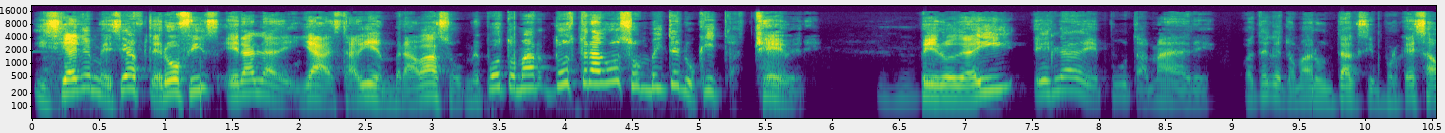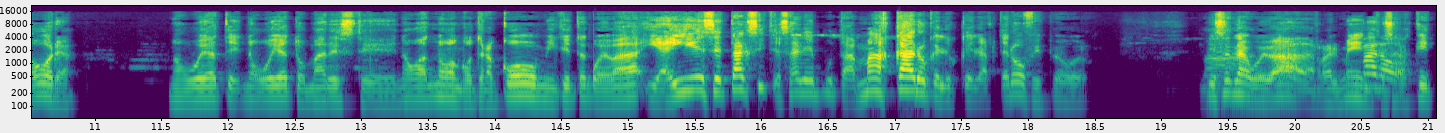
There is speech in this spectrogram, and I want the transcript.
Y si alguien me decía after office, era la de, ya, está bien, bravazo. ¿Me puedo tomar dos tragos? Son 20 luquitas, chévere. Pero de ahí es la de puta madre. Voy a tener que tomar un taxi porque a esa hora no voy a, te- no voy a tomar este, no, no va a encontrar cómic, qué tal huevada. Y ahí ese taxi te sale puta más caro que el, que el After Office, pero y esa es la huevada realmente. Mano. o sea, que-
